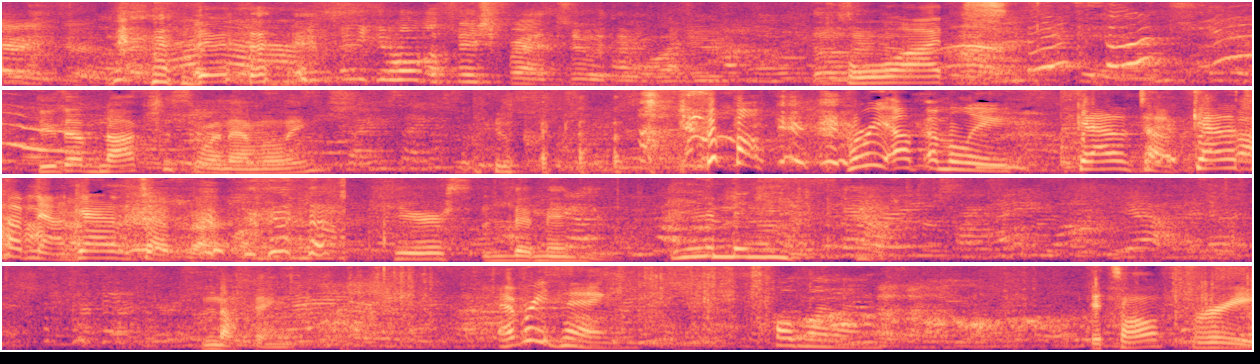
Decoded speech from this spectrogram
Very good. and you can hold a fish friend too if you want. Those What? Do the obnoxious one, Emily. Hurry up, Emily. Get out of the tub. Get out of the tub now. Get out of the tub. Here's the menu. Le menu. Nothing. Everything. Hold one on. It's all free.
